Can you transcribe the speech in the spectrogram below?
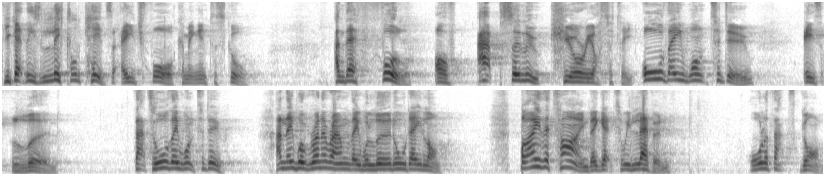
you get these little kids at age four coming into school, and they're full of absolute curiosity. All they want to do is learn. That's all they want to do. And they will run around, they will learn all day long. By the time they get to 11, all of that's gone.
